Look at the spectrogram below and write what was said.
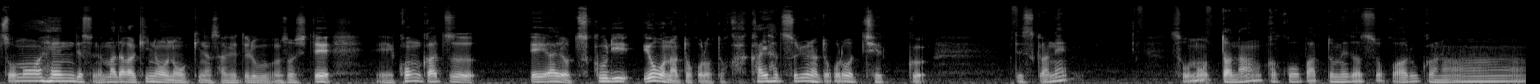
その辺ですね。まあだから昨日の大きな下げてる部分そして、えー、婚活 AI を作るようなところとか開発するようなところをチェック。ですかね。その他なんかこうパッと目立つとこあるかな。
